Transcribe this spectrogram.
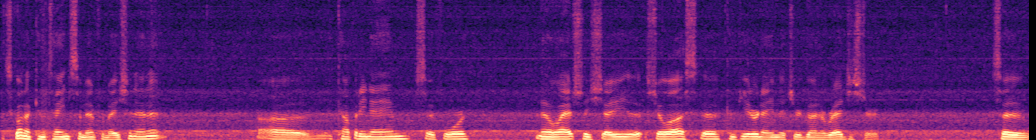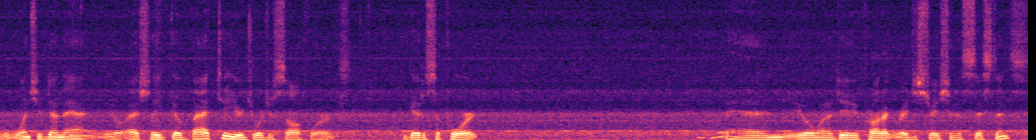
it's going to contain some information in it, uh, company name, so forth. And it'll actually show you, show us the computer name that you're going to register. So once you've done that, you'll actually go back to your Georgia Softworks, go to support, and you'll want to do product registration assistance.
